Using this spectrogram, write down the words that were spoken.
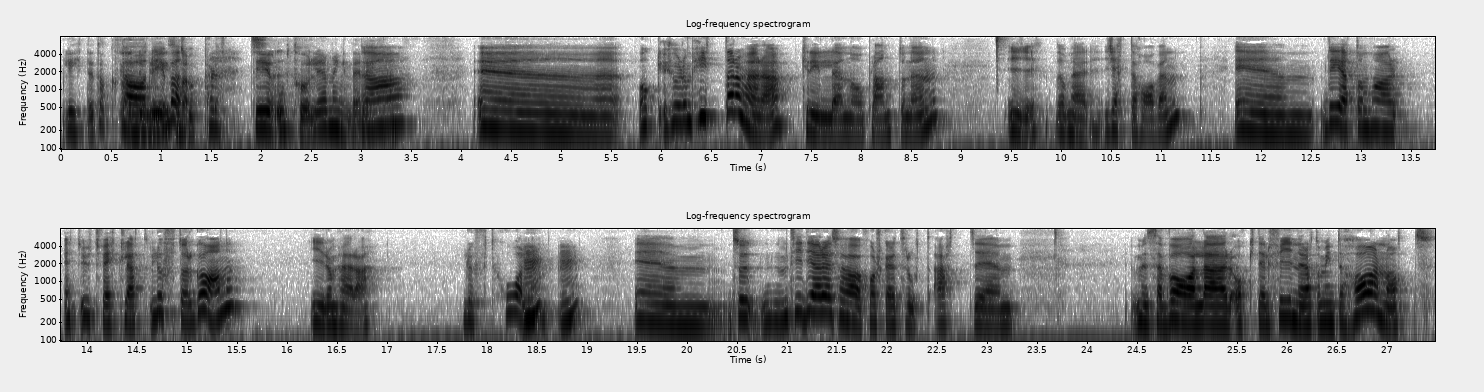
litet också. Ja, det, blir är ju bara små plutt. Det är otroliga mängder Ja. liksom. Eh, och hur de hittar de här krillen och planktonen i de här jättehaven, eh, det är att de har ett utvecklat luftorgan i de här lufthålen. Mm, mm. Ehm, så tidigare så har forskare trott att ehm, så valar och delfiner att de inte har något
